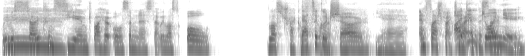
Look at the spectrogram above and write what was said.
we were Mm. so consumed by her awesomeness that we lost all, lost track of That's a good show. Yeah. And flashback to I didn't episode. join you,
